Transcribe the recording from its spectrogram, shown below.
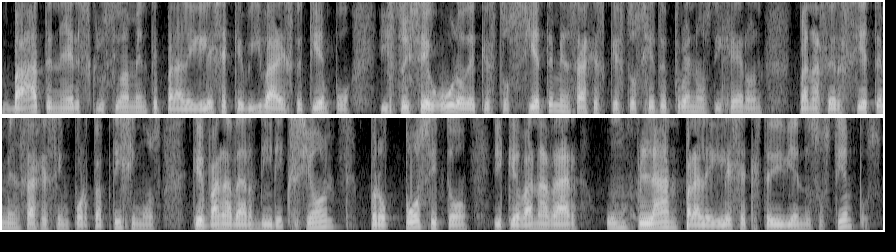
va a tener exclusivamente para la iglesia que viva este tiempo y estoy seguro de que estos siete mensajes que estos siete truenos dijeron van a ser siete mensajes importantísimos que van a dar dirección, propósito y que van a dar un plan para la iglesia que esté viviendo esos tiempos.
